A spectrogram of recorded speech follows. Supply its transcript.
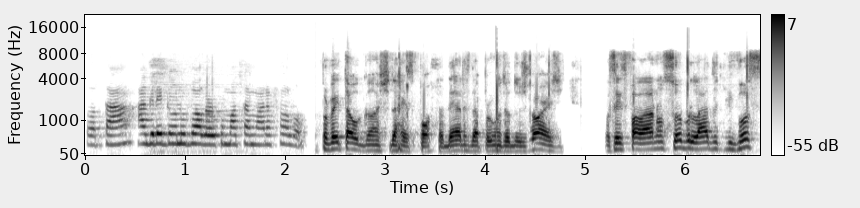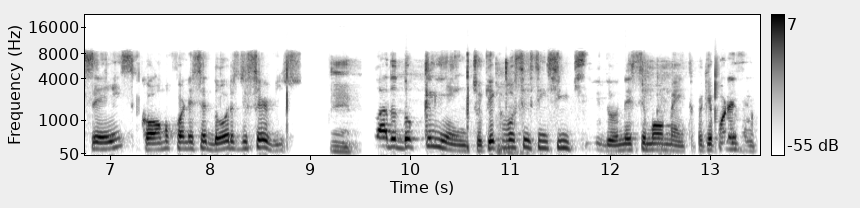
só está agregando valor, como a Tamara falou. Aproveitar o gancho da resposta delas, da pergunta do Jorge, vocês falaram sobre o lado de vocês como fornecedores de serviço. É. Do lado do cliente, o que, que vocês têm sentido nesse momento? Porque, por exemplo,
